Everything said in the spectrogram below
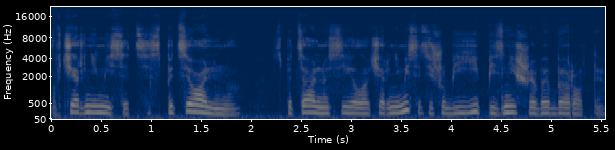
в червні місяці. Спеціально. Спеціально сіяла в червні місяці, щоб її пізніше вибирати.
